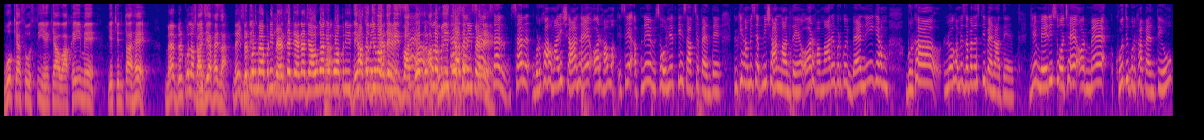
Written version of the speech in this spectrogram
वो क्या सोचती हैं क्या वाकई में ये चिंता है? मैं बिल्कुल शाजिया फैजान नहीं बिल्कुल मैं अपनी बहन से कहना चाहूँगा कि वो अपनी इच्छा से जवाब देंगे इस बात को। बिल्कुल अपनी इच्छा से नहीं पहने। सर सर बुरखा हमारी शान है और हम इसे अपने सहूलियत के हिसाब से पहनते हैं क्योंकि हम इसे अपनी शान मानते हैं और हमारे ऊपर कोई बैन नहीं है कि हम बुरखा लोग हमें ज़बरदस्ती पहनाते हैं। ये मेरी सोच है और मैं खुद बुरखा पहनती हूँ।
